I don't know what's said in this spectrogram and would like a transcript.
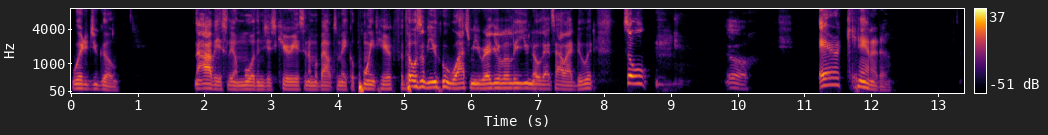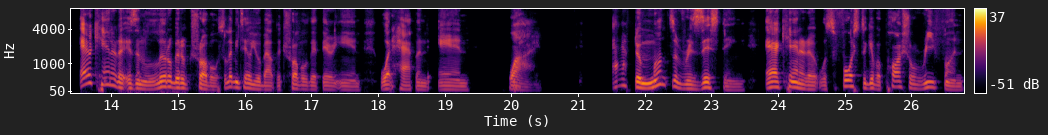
where did you go? Now, obviously, I'm more than just curious, and I'm about to make a point here. For those of you who watch me regularly, you know that's how I do it. So, Air Canada Air Canada is in a little bit of trouble. So let me tell you about the trouble that they're in, what happened, and why. After months of resisting, Air Canada was forced to give a partial refund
